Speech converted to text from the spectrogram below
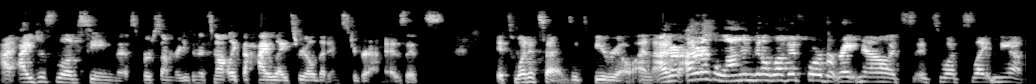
I, I just love seeing this for some reason. It's not like the highlights reel that Instagram is. It's it's what it says. It's be real, and I don't I don't know how long I'm gonna love it for, but right now it's it's what's lighting me up.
